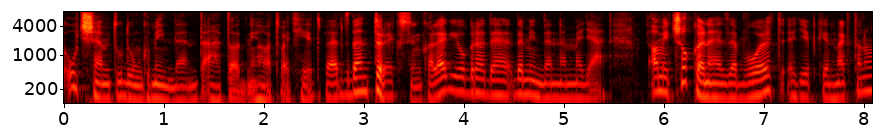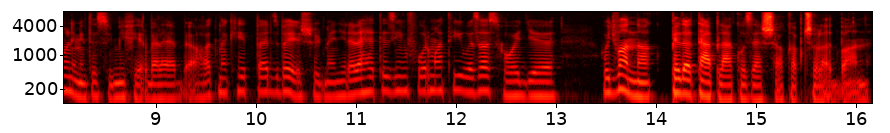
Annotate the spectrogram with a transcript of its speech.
úgy sem tudunk mindent átadni 6 vagy 7 percben. Törekszünk a legjobbra, de, de minden nem megy át. Amit sokkal nehezebb volt egyébként megtanulni, mint ez, hogy mi fér bele ebbe a 6 meg 7 percbe, és hogy mennyire lehet ez informatív, az az, hogy, hogy vannak például a táplálkozással kapcsolatban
